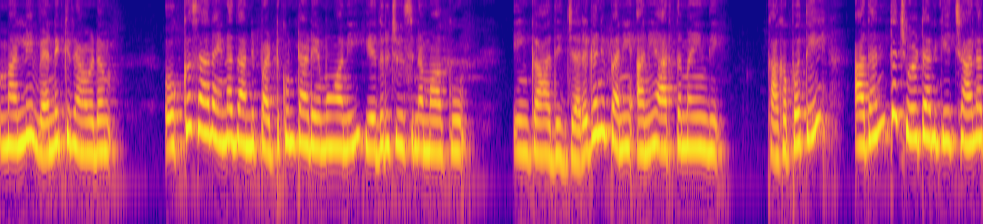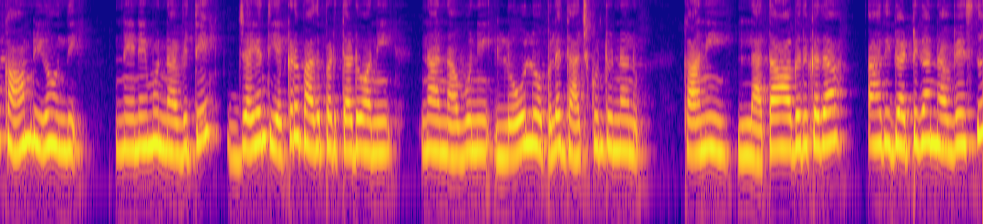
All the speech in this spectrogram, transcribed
మళ్ళీ వెనక్కి రావడం. ఒక్కసారైనా దాన్ని పట్టుకుంటాడేమో అని ఎదురు చూసిన మాకు ఇంకా అది జరగని పని అని అర్థమైంది. కాకపోతే అదంతా చూడటానికి చాలా కామెడీగా ఉంది. నేనేమో నవ్వితే జయంత్ ఎక్కడ బాధపడతాడో అని నా నవ్వుని లోపల దాచుకుంటున్నాను. కానీ లత ఆగదు కదా. అది గట్టిగా నవ్వేస్తూ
